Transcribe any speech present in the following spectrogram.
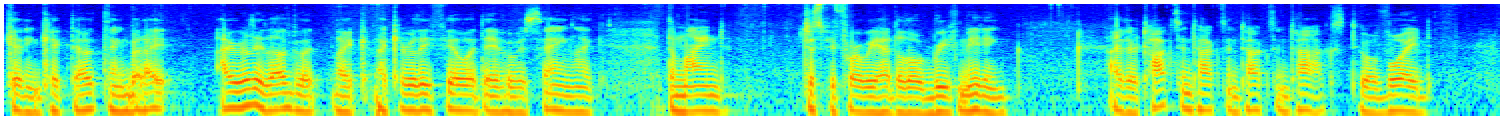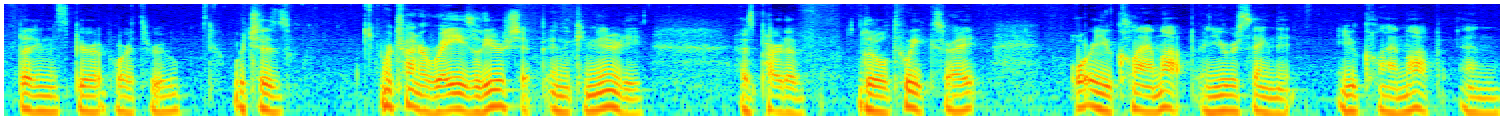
getting kicked out thing. But I, I really loved what like I could really feel what David was saying. Like the mind, just before we had a little brief meeting, either talks and talks and talks and talks to avoid letting the spirit pour through, which is we're trying to raise leadership in the community as part of little tweaks, right? Or you clam up, and you were saying that you clam up, and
